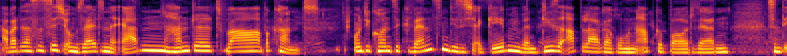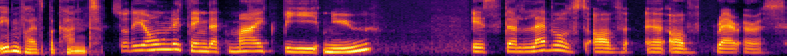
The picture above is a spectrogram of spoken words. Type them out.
Aber dass es sich um seltene Erden handelt, war bekannt. Und die Konsequenzen, die sich ergeben, wenn diese Ablagerungen abgebaut werden, sind ebenfalls bekannt. So the only thing that might be new is the levels of, uh, of rare earth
